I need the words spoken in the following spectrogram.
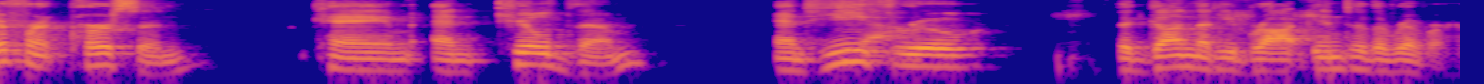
different person came and killed them, and he Yeah. threw the gun that he brought into the river.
